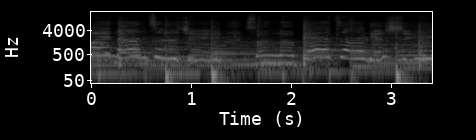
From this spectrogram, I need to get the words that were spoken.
为难自己？算了，别再联系。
